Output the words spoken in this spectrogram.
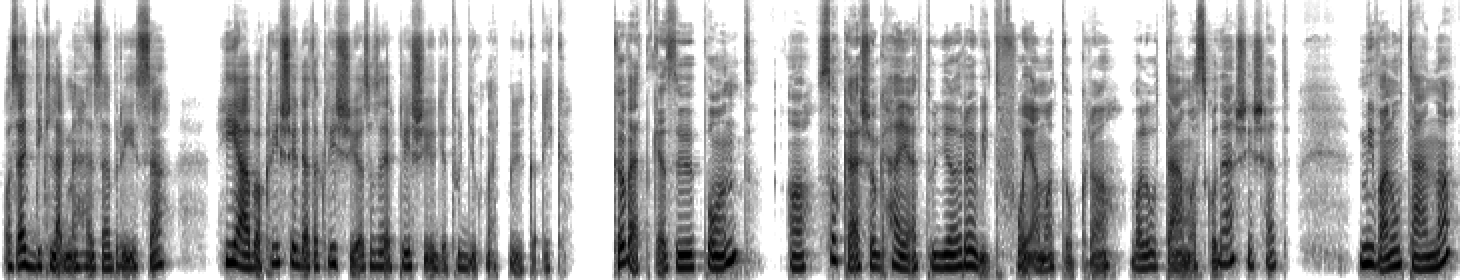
Az egyik legnehezebb része. Hiába klisé, de hát a klisé az azért klisé, ugye tudjuk, mert működik. Következő pont a szokások helyett ugye a rövid folyamatokra való támaszkodás, és hát mi van utána?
